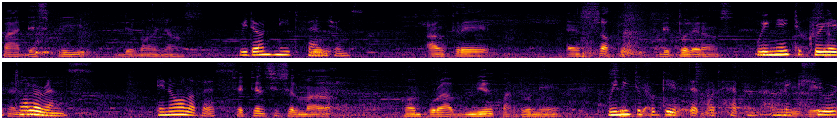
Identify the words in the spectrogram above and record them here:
pas d'esprit de vengeance. We don't need vengeance. Ancrer un socle de tolérance. We need to create tolerance in all of us. C'est ainsi seulement qu'on pourra mieux pardonner. We need to forgive that what happened and make sure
